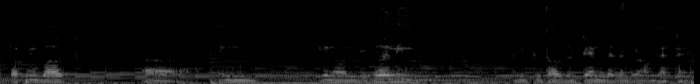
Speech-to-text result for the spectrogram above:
I'm talking about uh, in you know in the early, I mean 2010, 11 around that time.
